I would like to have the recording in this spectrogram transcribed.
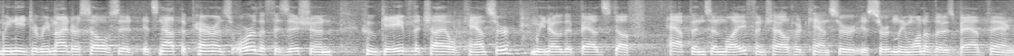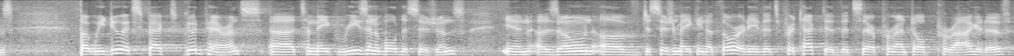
we need to remind ourselves that it's not the parents or the physician who gave the child cancer. We know that bad stuff happens in life, and childhood cancer is certainly one of those bad things. But we do expect good parents uh, to make reasonable decisions in a zone of decision-making authority that's protected, that's their parental prerogative,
